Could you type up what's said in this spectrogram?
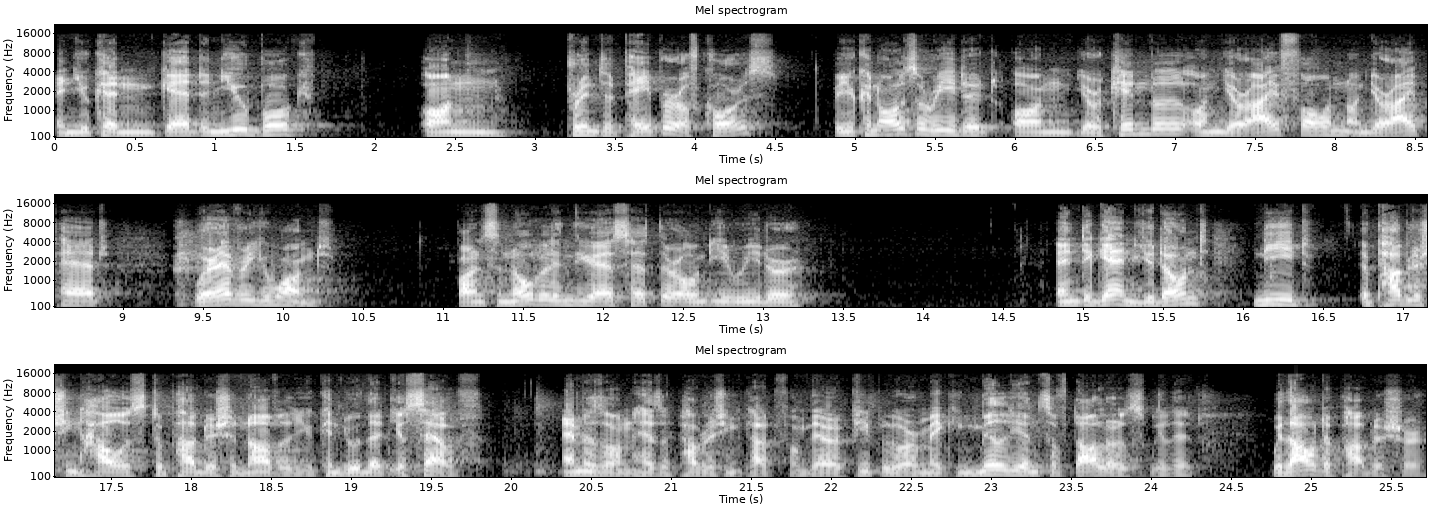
And you can get a new book on printed paper, of course, but you can also read it on your Kindle, on your iPhone, on your iPad, wherever you want. Barnes & Noble in the US has their own e-reader. And again, you don't need a publishing house to publish a novel. You can do that yourself. Amazon has a publishing platform. There are people who are making millions of dollars with it without a publisher.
